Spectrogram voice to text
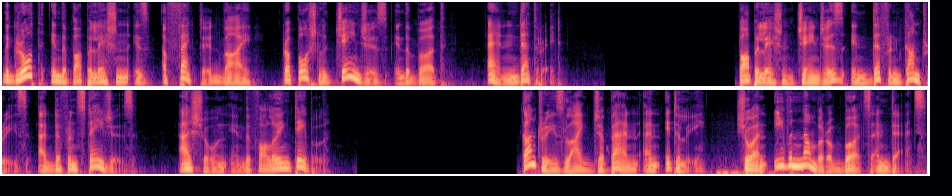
The growth in the population is affected by proportional changes in the birth and death rate. Population changes in different countries at different stages as shown in the following table. Countries like Japan and Italy show an even number of births and deaths,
